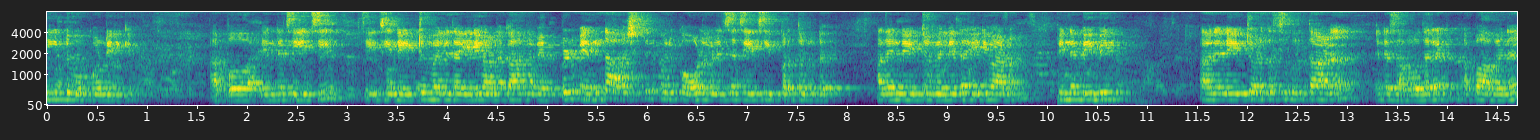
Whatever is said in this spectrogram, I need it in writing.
നീണ്ടു പോയിക്കൊണ്ടിരിക്കും. അപ്പോൾ എന്റെ ചേച്ചി ചേച്ചീന്റെ ഏറ്റവും വലിയ ധൈര്യമാണ്. കാരണം എപ്പോഴും എന്ത് ആവശ്യത്തിനും ഒരു കോൾ വിളിച്ച ചേച്ചി ഇപ്പുറത്തുണ്ട്. അതെന്റെ ഏറ്റവും വലിയ ധൈര്യമാണ്. പിന്നെ ബിബിൻ അവൻ എന്റെ ഏറ്റവും അടുത്ത സുഹൃത്താണ് എന്റെ സഹോദരൻ. അപ്പോൾ അവന്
